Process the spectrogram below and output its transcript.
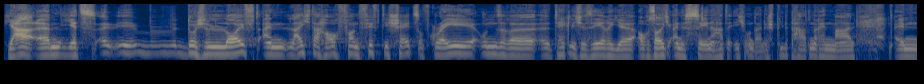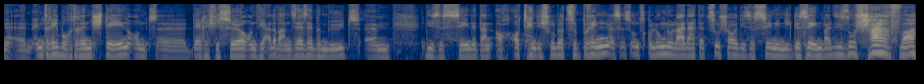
ja, ähm, jetzt äh, durchläuft ein leichter Hauch von Fifty Shades of Grey unsere äh, tägliche Serie, auch solch eine Szene hatte ich und eine Spielpartnerin mal im, ähm, im Drehbuch drin stehen und äh, der Regisseur und wir alle waren sehr, sehr bemüht, ähm, diese Szene dann auch authentisch rüberzubringen. Es ist uns gelungen, nur leider hat der Zuschauer diese Szene nie gesehen, weil sie so scharf war,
